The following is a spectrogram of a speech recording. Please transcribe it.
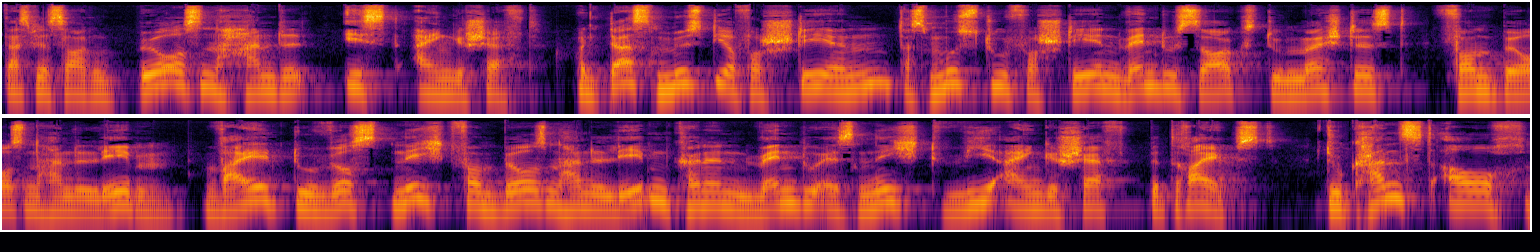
dass wir sagen, Börsenhandel ist ein Geschäft. Und das müsst ihr verstehen, das musst du verstehen, wenn du sagst, du möchtest vom Börsenhandel leben. Weil du wirst nicht vom Börsenhandel leben können, wenn du es nicht wie ein Geschäft betreibst. Du kannst auch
